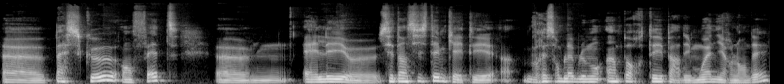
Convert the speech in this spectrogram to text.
parce que en fait, elle est, c'est un système qui a été vraisemblablement importé par des moines irlandais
